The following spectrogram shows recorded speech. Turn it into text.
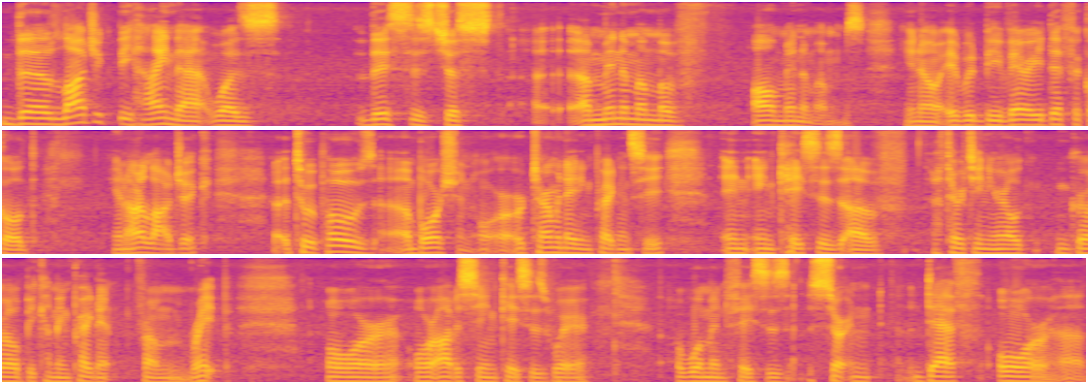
The logic behind that was this is just a minimum of all minimums. You know, it would be very difficult in our logic uh, to oppose abortion or, or, terminating pregnancy in, in cases of a 13 year old girl becoming pregnant from rape, or, or obviously in cases where a woman faces certain death or uh,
